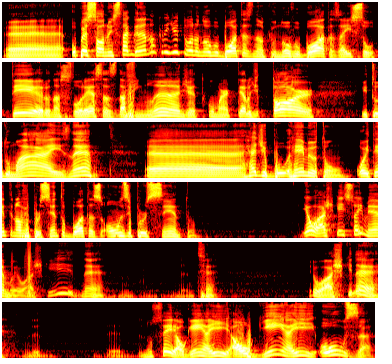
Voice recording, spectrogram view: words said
é, o pessoal no Instagram não acreditou no novo Bottas, não, que o novo Bottas aí solteiro nas florestas da Finlândia, com martelo de Thor e tudo mais, né? É, Red Bull Hamilton 89%, Bottas 11%. Eu acho que é isso aí mesmo. Eu acho que, né? Eu acho que, né? Não sei, alguém aí, alguém aí ousa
